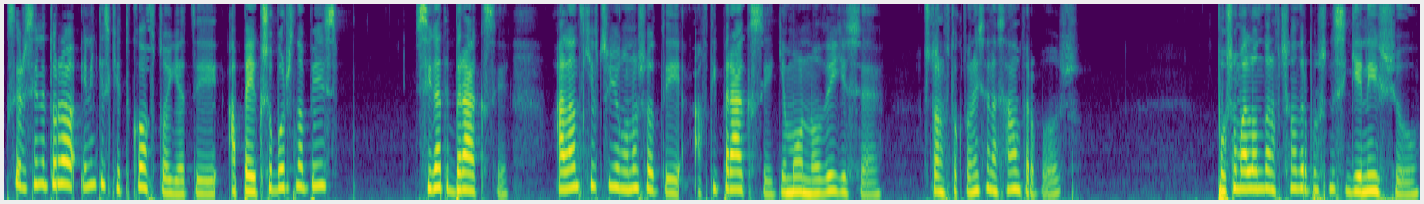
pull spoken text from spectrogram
Ξέρεις, είναι τώρα είναι και σχετικό αυτό γιατί απ' έξω μπορείς να πεις σιγά την πράξη. Αλλά αν σκέφτεσαι το γεγονός ότι αυτή η πράξη και μόνο οδήγησε στο να αυτοκτονήσει ένας άνθρωπος, πόσο μάλλον όταν αυτός ο άνθρωπος είναι συγγενής σου,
